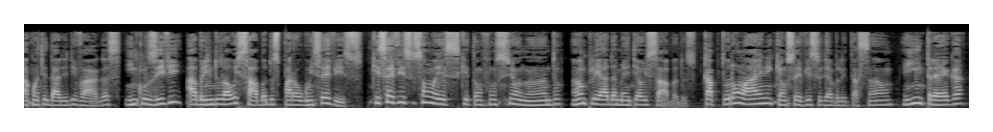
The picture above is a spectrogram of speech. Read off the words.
a quantidade de vagas, inclusive abrindo aos sábados para alguns serviços. Que serviços são esses que estão funcionando ampliadamente aos sábados? Captura online, que é um serviço de habilitação, e entrega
